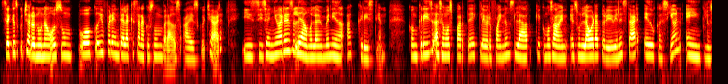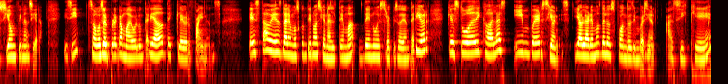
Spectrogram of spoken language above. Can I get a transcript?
sé que escucharon una voz un poco diferente a la que están acostumbrados a escuchar. Y sí, señores, le damos la bienvenida a Cristian. Con Chris hacemos parte de Clever Finance Lab, que como saben es un laboratorio de bienestar, educación e inclusión financiera. Y sí, somos el programa de voluntariado de Clever Finance. Esta vez daremos continuación al tema de nuestro episodio anterior, que estuvo dedicado a las inversiones, y hablaremos de los fondos de inversión. Así que...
